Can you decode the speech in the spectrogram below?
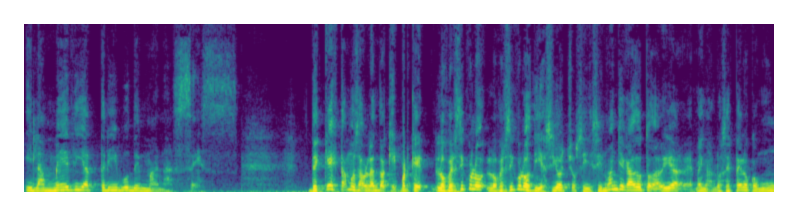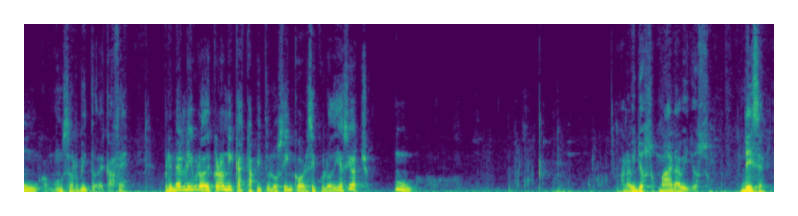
y la media tribu de Manasés. ¿De qué estamos hablando aquí? Porque los versículos, los versículos 18, si, si no han llegado todavía, vengan, los espero con un, un sorbito de café. Primer libro de Crónicas, capítulo 5, versículo 18. Mm. Maravilloso, maravilloso. Dice,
